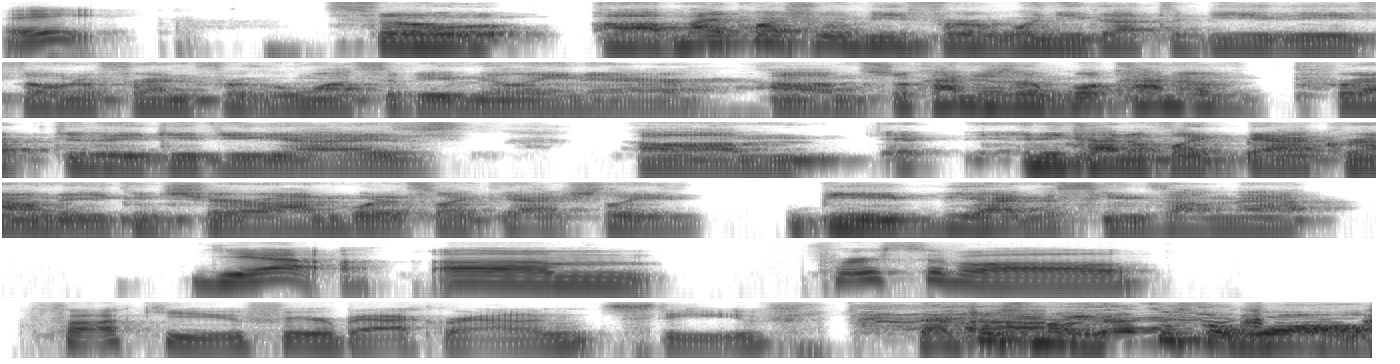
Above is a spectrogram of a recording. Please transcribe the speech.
Hey, So uh, my question would be for when you got to be the phone a friend for Who Wants to Be a Millionaire. Um, so kind of just what kind of prep do they give you guys? Um, any kind of like background that you can share on what it's like to actually be behind the scenes on that? yeah. Um, first of all, fuck you for your background, Steve. That's just my that's just a wall.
